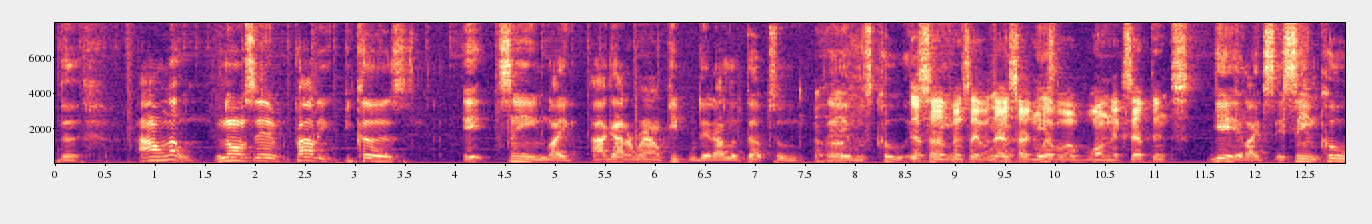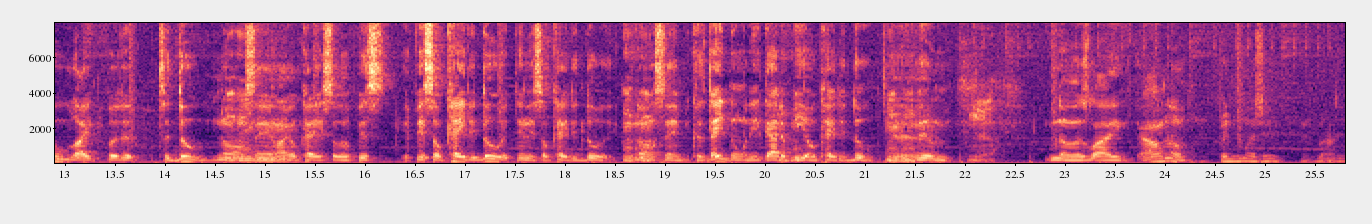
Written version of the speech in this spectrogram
the? I don't know. You know what I'm saying? Probably because it seemed like I got around people that I looked up to that uh-huh. it was cool. It That's what I'm seemed- say. Was there a certain level of wanting acceptance? yeah, like it seemed cool, like for the to do. You know what I'm mm-hmm. saying? Like, okay, so if it's if it's okay to do it, then it's okay to do it. You know what I'm mm-hmm. saying? Because they doing it, got to be mm-hmm. okay to do. You feel me? Yeah. You know, it's like I don't know. Pretty much it. That's it.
